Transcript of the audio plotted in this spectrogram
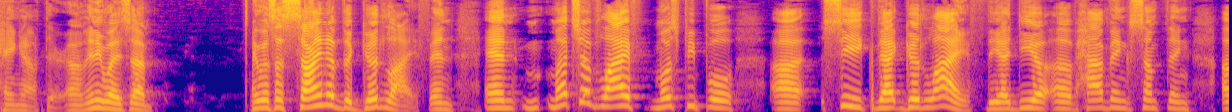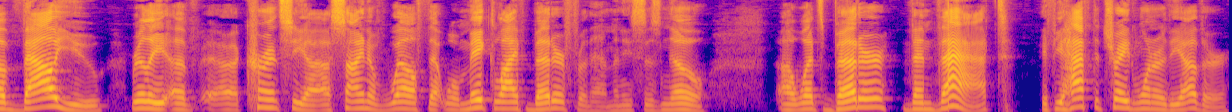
hang out there. Um, anyways, um, it was a sign of the good life. And, and much of life, most people uh, seek that good life, the idea of having something of value, really of a currency, a, a sign of wealth that will make life better for them. And he says, no. Uh, what's better than that, if you have to trade one or the other,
